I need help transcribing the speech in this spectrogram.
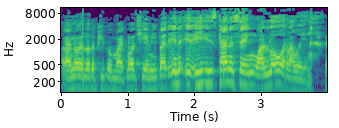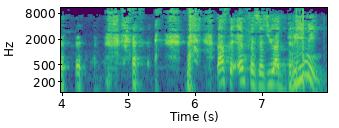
I know a lot of people might not hear me, but in, he's kind of saying, That's the emphasis. You are dreaming.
